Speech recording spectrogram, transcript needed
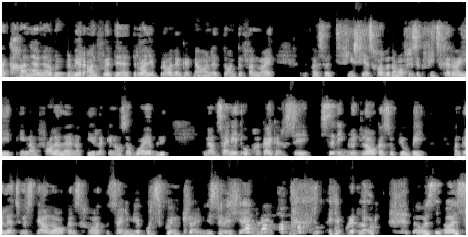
ek gaan jou nou probeer antwoord eh, terwyl jy praat dink ek nou aan 'n tante van my as hy vier seuns gehad wat almal vreeslik fiets gery het en dan val hulle natuurlik en ons het baie bloed. En dan sy net opgekyk en gesê sit die bloedlakens op jou bed want hulle het so stel lakens gehad dat sy nie meer kon skoon kry nie so as jy bloed. Jy bloedlak nou is nie was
